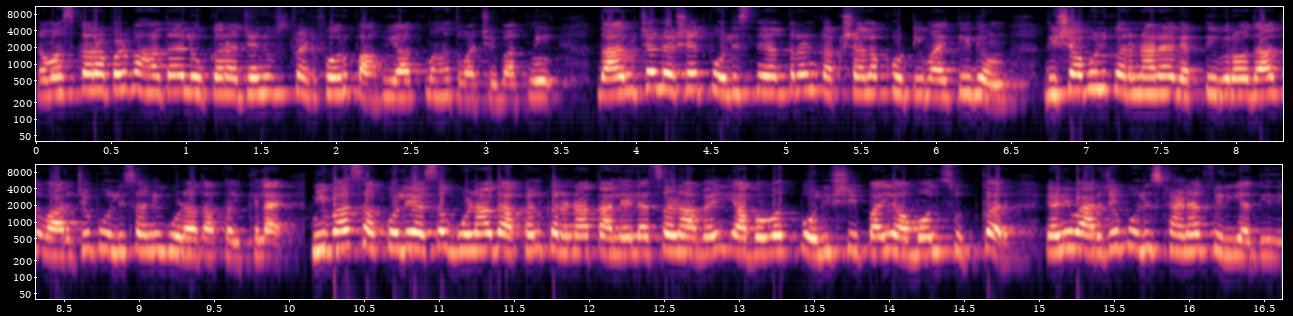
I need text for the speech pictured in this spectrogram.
नमस्कार आपण पाहताय लोकराज्य न्यूज ट्वेंटी फोर. पाहुयात महत्वाची बातमी. दारूच्या नशेत पोलीस नियंत्रण कक्षाला खोटी माहिती देऊन दिशाभूल करणाऱ्या व्यक्तीविरोधात वारजे पोलिसांनी गुन्हा दाखल केलाय. निवास अकोले असं गुन्हा दाखल करण्यात आलेल्याचं नावे याबाबत पोलीस शिपाई अमोल सुतकर यांनी वारजे पोलीस ठाण्यात फिर्याद दिली.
